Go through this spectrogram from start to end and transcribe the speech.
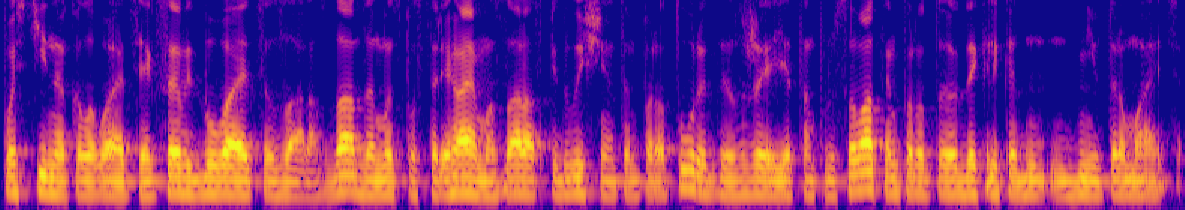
постійно коливається, як це відбувається зараз. Да? Це ми спостерігаємо зараз підвищення температури, де вже є там плюсова температура, декілька днів тримається.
